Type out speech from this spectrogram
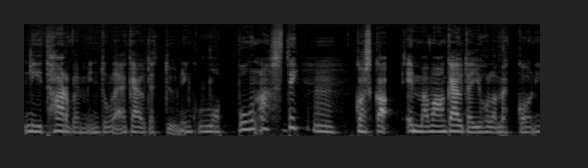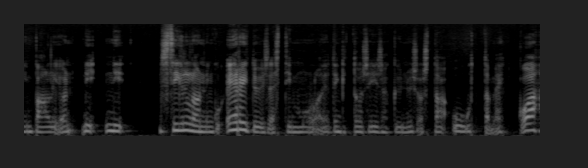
niitä harvemmin tulee käytettyä niinku loppuun asti, Mm. koska en mä vaan käytä juhlamekkoa niin paljon, niin, niin silloin niinku erityisesti mulla on jotenkin tosi iso kynnys ostaa uutta mekkoa.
